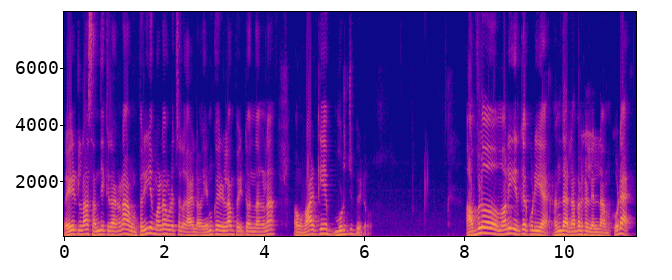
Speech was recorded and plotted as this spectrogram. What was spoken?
ரைடெலாம் சந்திக்கிறாங்கன்னா அவங்க பெரிய மன உளைச்சல் ஆகிடும் என்கொயரிலாம் போயிட்டு வந்தாங்கன்னா அவங்க வாழ்க்கையே முடிஞ்சு போயிடும். அவ்வளோ மாதிரி இருக்கக்கூடிய அந்த நபர்கள் எல்லாம் கூட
